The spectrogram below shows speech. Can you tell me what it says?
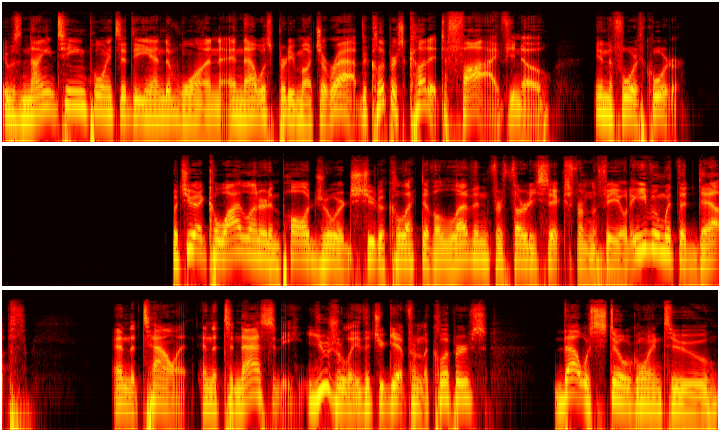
It was 19 points at the end of one, and that was pretty much a wrap. The Clippers cut it to five, you know, in the fourth quarter. But you had Kawhi Leonard and Paul George shoot a collective 11 for 36 from the field, even with the depth and the talent and the tenacity usually that you get from the Clippers. That was still going to,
